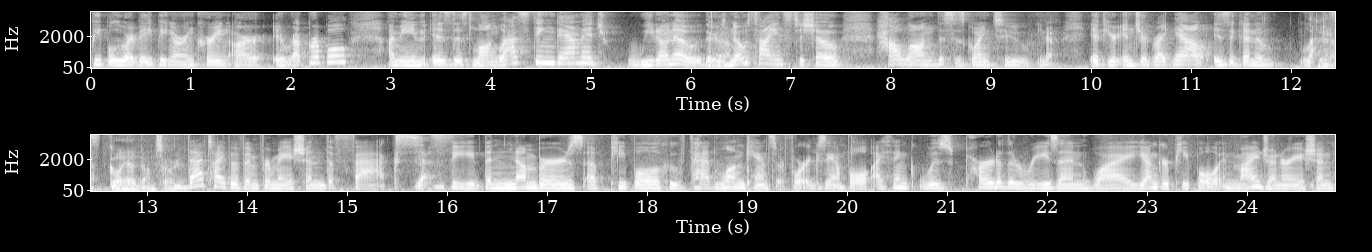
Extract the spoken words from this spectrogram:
people who are vaping are incurring are irreparable. I mean, is this long lasting damage? We don't know. There's Yeah. no science to show how long this is going to, you know, if you're injured right now, is it going to last? yeah go ahead i'm sorry that type of information, the facts, Yes. the the numbers of people who've had lung cancer, for example, I think was part of the reason why younger people in my generation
